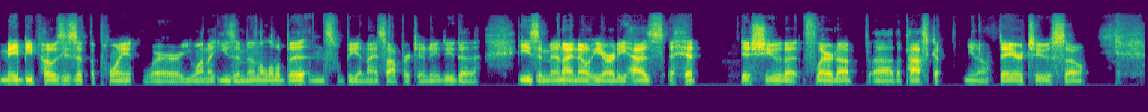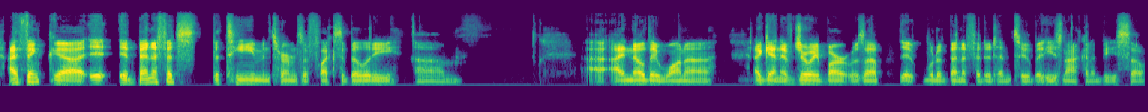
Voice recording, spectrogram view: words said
maybe Posey's at the point where you want to ease him in a little bit, and this will be a nice opportunity to ease him in. I know he already has a hip issue that flared up uh, the past you know day or two, so I think uh, it it benefits the team in terms of flexibility. Um, I know they want to again, if Joey Bart was up, it would have benefited him too, but he's not going to be. So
